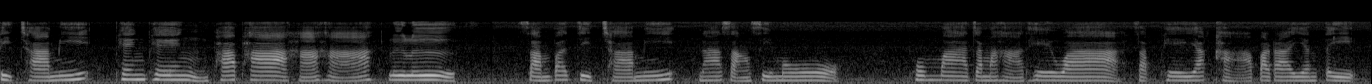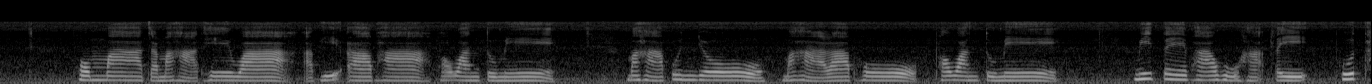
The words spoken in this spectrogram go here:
ติชามิ เพ่งเพ่งพาพา หาหา ลือลือ สัมปจิตฉามิ นาสังสีโมพรหมาจะมหาเทวา สัพเพยักขาปรายันติพรหมาจะมหาเทวา อภิอาภาพวันตุเม มหาปุญโย มหาลาโภพวันตุเม มิเตพาหุหติ พุทธ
